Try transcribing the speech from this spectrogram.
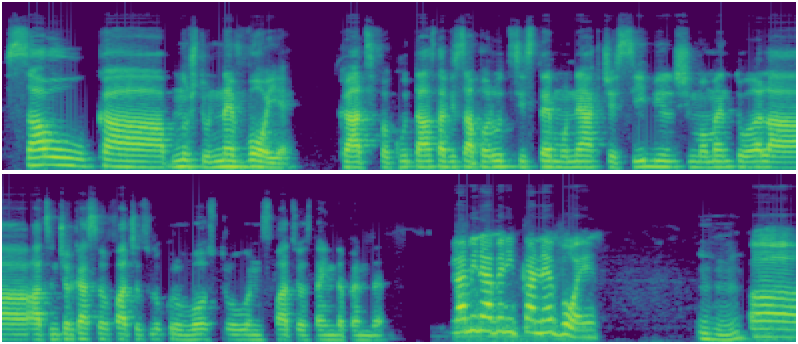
sau ca, nu știu, nevoie? Că ați făcut asta, vi s-a părut sistemul neaccesibil și în momentul ăla ați încercat să faceți lucrul vostru în spațiul ăsta independent? La mine a venit ca nevoie. Mhm. uh,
